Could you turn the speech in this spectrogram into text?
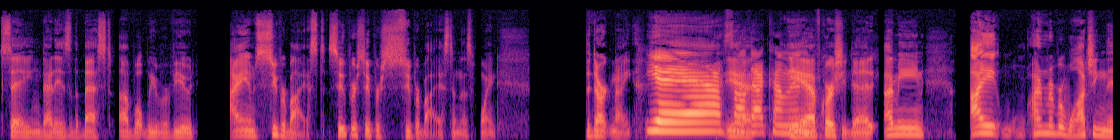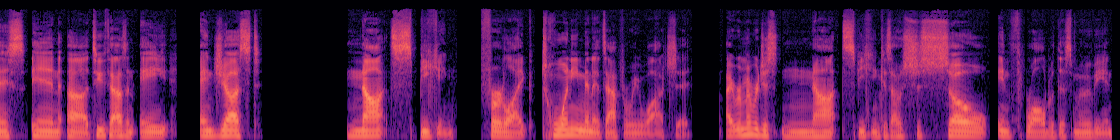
saying that is the best of what we reviewed i am super biased super super super biased in this point the dark knight Yeah, saw Yeah, that coming. Yeah, of course you did. I mean, I I remember watching this in uh 2008 and just not speaking for like 20 minutes after we watched it. I remember just not speaking because I was just so enthralled with this movie and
